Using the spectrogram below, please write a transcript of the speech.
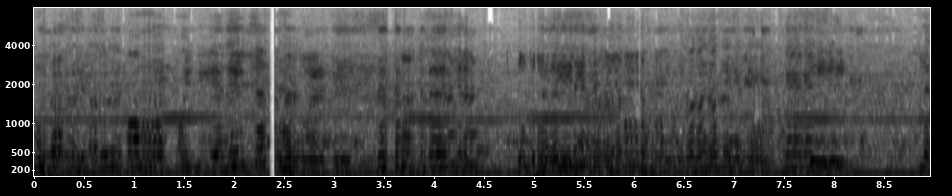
por una presentación de PowerPoint bien hecha, bueno, el el sistema que ustedes quieran, donde dice que yo comunicaciones de que sí, yo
